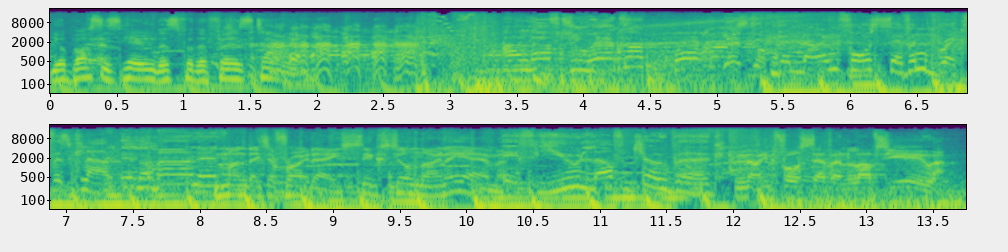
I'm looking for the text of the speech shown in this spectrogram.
Your boss is hearing this for the first time. Let's go. The 947 Breakfast Club. Monday to Friday, 6 till 9 a.m. If you love Joburg. 947 loves you.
